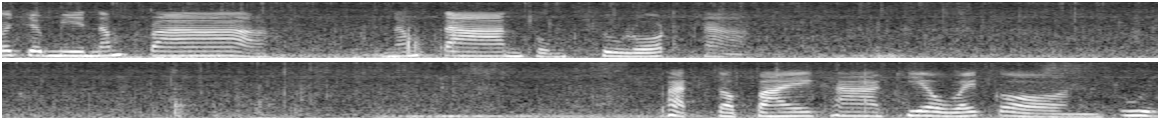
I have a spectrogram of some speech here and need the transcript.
ก็จะมีน้ำปลาน้ำตาลผงชูรสค่ะ ผัดต่อไปค่ะเคี่ยวไว้ก่อนอุ้ย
